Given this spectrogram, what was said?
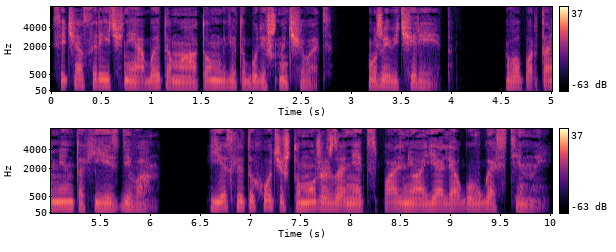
Сейчас речь не об этом, а о том, где ты будешь ночевать. Уже вечереет. В апартаментах есть диван. Если ты хочешь, то можешь занять спальню, а я лягу в гостиной.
